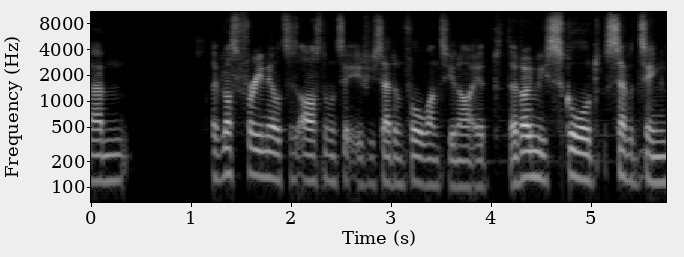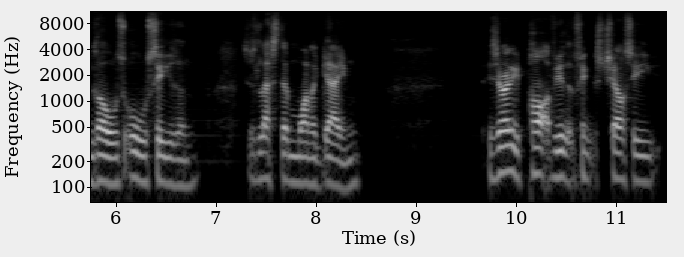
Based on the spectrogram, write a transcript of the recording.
Um, they've lost three 0 to Arsenal and City, as you said, and four one to United. They've only scored 17 goals all season, which is less than one a game. Is there any part of you that thinks Chelsea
